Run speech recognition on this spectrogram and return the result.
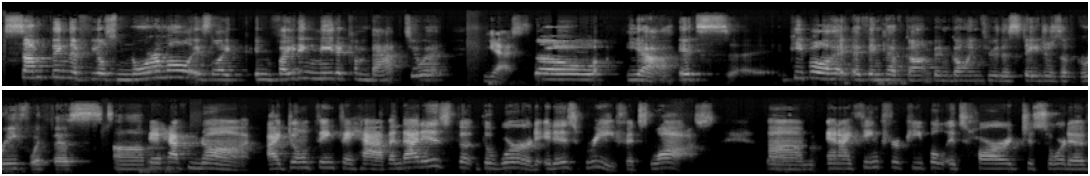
something that feels normal is like inviting me to come back to it? Yes. So yeah, it's people I, think have gone, been going through the stages of grief with this. Um, They have not. I don't think they have. And that is the, the word. It is grief, it's loss. Yeah. Um, and I think for people, it's hard to sort of,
